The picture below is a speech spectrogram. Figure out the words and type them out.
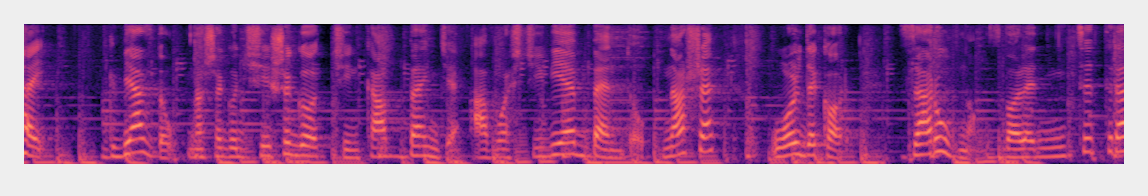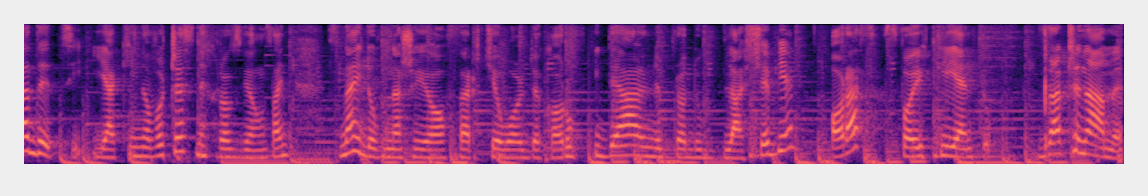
Hej! Gwiazdą naszego dzisiejszego odcinka będzie, a właściwie będą nasze wall decory. Zarówno zwolennicy tradycji, jak i nowoczesnych rozwiązań znajdą w naszej ofercie wall decorów idealny produkt dla siebie oraz swoich klientów. Zaczynamy!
